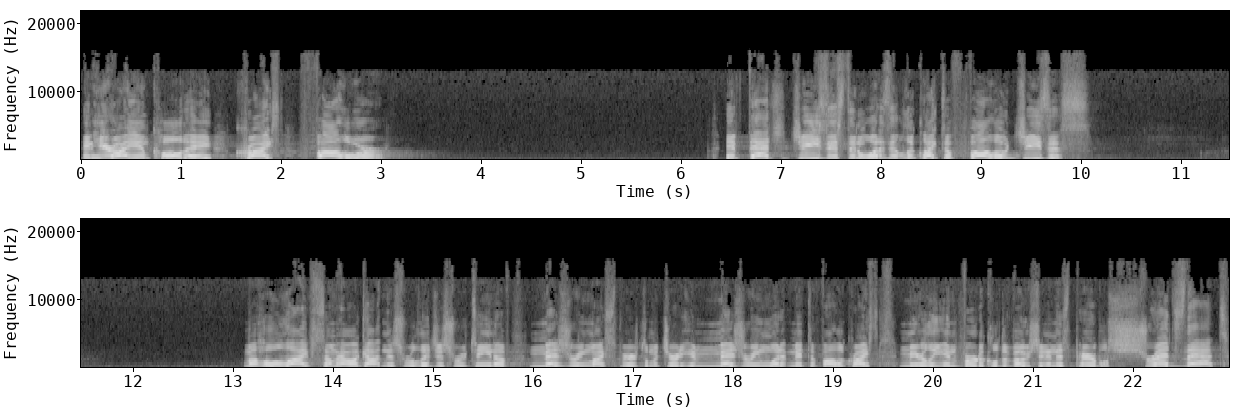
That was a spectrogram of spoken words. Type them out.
And here I am called a Christ follower. If that's Jesus, then what does it look like to follow Jesus? My whole life, somehow I got in this religious routine of measuring my spiritual maturity and measuring what it meant to follow Christ merely in vertical devotion. And this parable shreds that.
